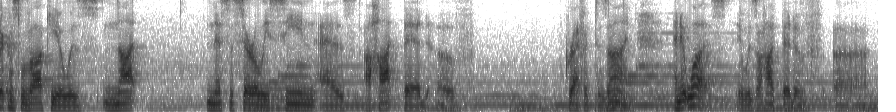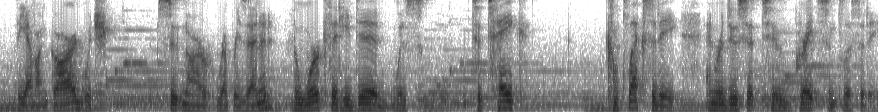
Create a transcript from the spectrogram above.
Czechoslovakia was not necessarily seen as a hotbed of graphic design. And it was. It was a hotbed of uh, the avant-garde, which Sutnar represented. The work that he did was to take complexity and reduce it to great simplicity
